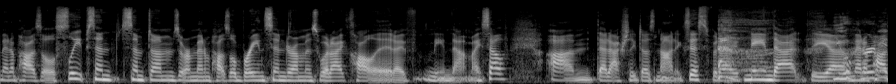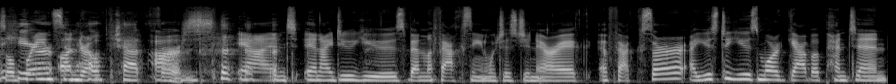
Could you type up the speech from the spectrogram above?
menopausal sleep sym- symptoms or menopausal brain syndrome is what I call it. I've named that myself. Um, that actually does not exist, but I've named that the uh, You heard it menopausal brain syndrome. Health Chat Um, first. and and I do use venlafaxine, which is generic Effexor. I used to use more gabapentin,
